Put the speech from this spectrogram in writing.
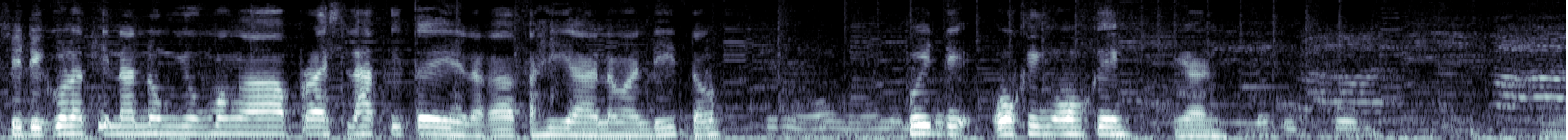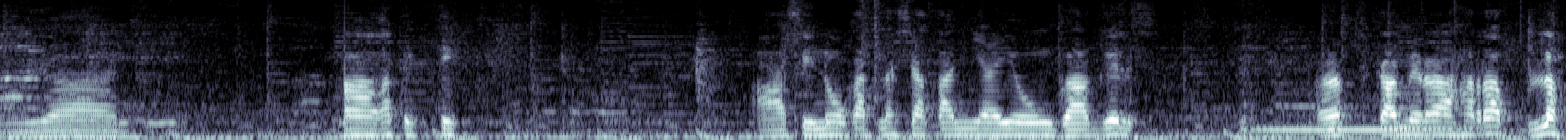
Kasi di ko na tinanong yung mga price lahat dito eh. Nakakahiya naman dito. Pwede. Okay okay. Yan. Oh, yan. Mga katiktik. Ah, sinukat na siya kanya yung goggles. Harap camera harap. Lah.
